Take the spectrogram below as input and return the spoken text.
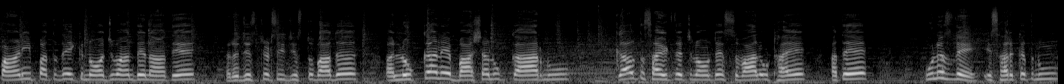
ਪਾਣੀਪਤ ਦੇ ਇੱਕ ਨੌਜਵਾਨ ਦੇ ਨਾਂ ਤੇ ਰਜਿਸਟਰਡ ਸੀ ਜਿਸ ਤੋਂ ਬਾਅਦ ਲੋਕਾਂ ਨੇ ਬਾਦਸ਼ਾਹ ਨੂੰ ਕਾਰ ਨੂੰ ਗਲਤ ਸਾਈਡ ਤੇ ਚਲਾਉਣ ਤੇ ਸਵਾਲ ਉਠਾਏ ਅਤੇ ਪੁਲਿਸ ਨੇ ਇਸ ਹਰਕਤ ਨੂੰ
